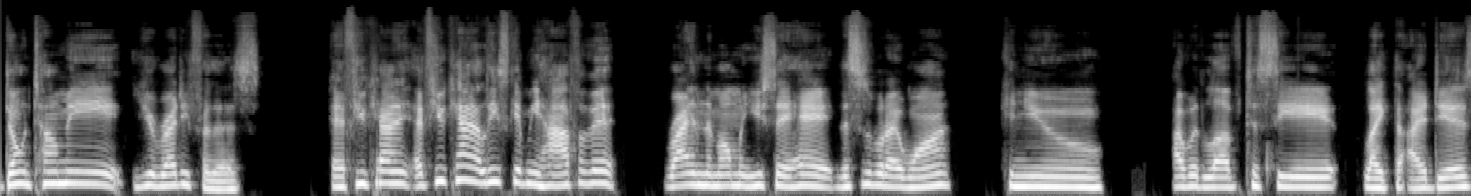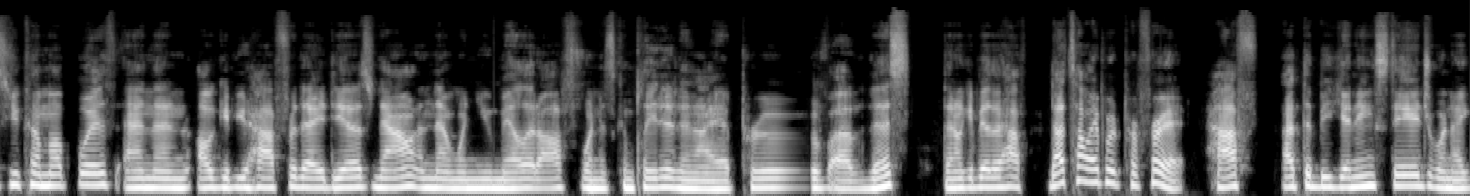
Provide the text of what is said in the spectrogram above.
don't tell me you're ready for this if you can if you can at least give me half of it right in the moment you say hey this is what i want can you i would love to see like the ideas you come up with and then i'll give you half for the ideas now and then when you mail it off when it's completed and i approve of this then i'll give you the other half. That's how i would prefer it. Half at the beginning stage when i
